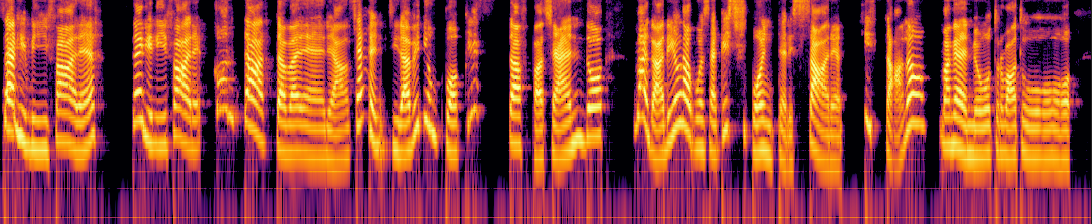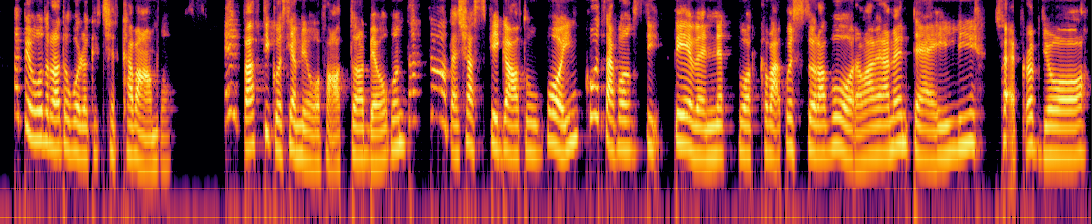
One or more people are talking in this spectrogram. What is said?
sai che devi fare? Sai che devi fare? Contatta Valeria, sentila, vedi un po' che sta facendo, magari è una cosa che ci può interessare. Chissà, no? Magari abbiamo trovato, abbiamo trovato quello che cercavamo. E infatti così abbiamo fatto, l'abbiamo contattata, ci ha spiegato un po' in cosa consisteva il network, ma questo lavoro, ma veramente è lì, cioè proprio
